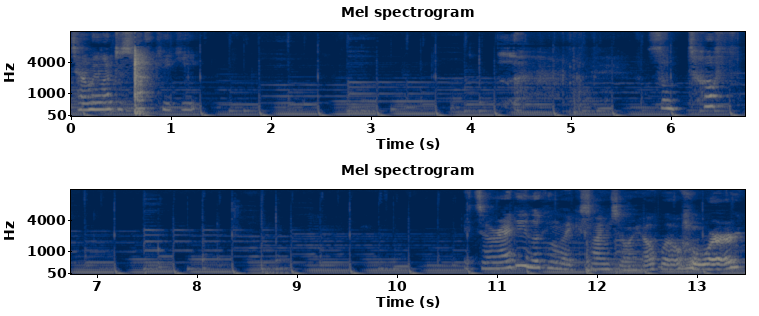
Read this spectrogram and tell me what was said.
Tell me when to stop, Kiki. So tough. It's already looking like slime, so I hope it will work.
